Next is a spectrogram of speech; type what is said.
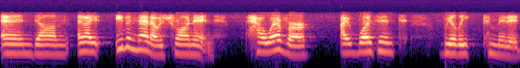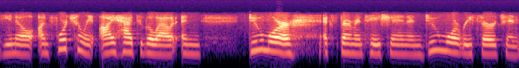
And um, and I even then I was drawn in. However, I wasn't really committed. You know, unfortunately, I had to go out and do more experimentation and do more research and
